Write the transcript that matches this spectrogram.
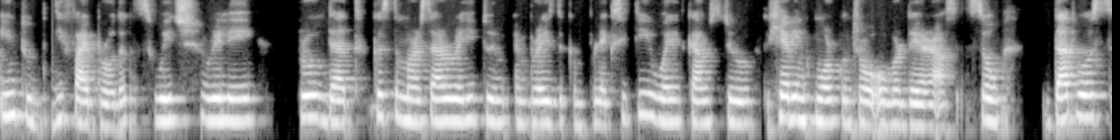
into DeFi products, which really prove that customers are ready to embrace the complexity when it comes to having more control over their assets. So that was,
